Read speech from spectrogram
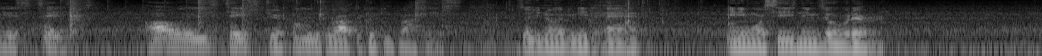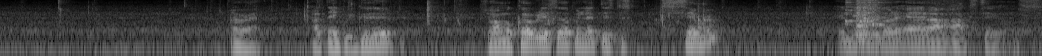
is taste. Always taste your food throughout the cooking process. So you know if you need to add any more seasonings or whatever. All right, I think we're good. So I'm gonna cover this up and let this simmer. And then we're gonna add our oxtails.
